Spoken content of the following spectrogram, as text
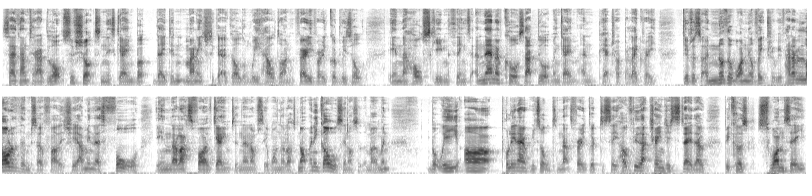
Southampton had lots of shots in this game, but they didn't manage to get a goal, and we held on. Very, very good result in the whole scheme of things. And then, of course, that Dortmund game and Pietro Pellegrini gives us another 1 0 victory. We've had a lot of them so far this year. I mean, there's four in the last five games, and then obviously 1 0 loss. Not many goals in us at the moment. But we are pulling out results, and that's very good to see. Hopefully, that changes today, though, because Swansea,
